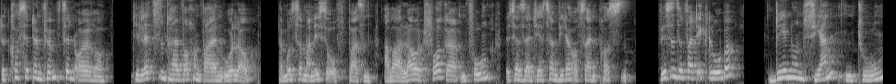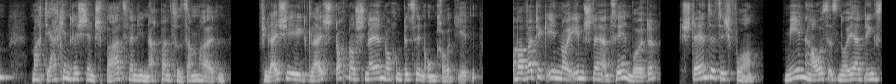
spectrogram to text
Das kostet dann 15 Euro. Die letzten drei Wochen war er in Urlaub. Da musste man nicht so aufpassen. Aber laut Vorgartenfunk ist er seit gestern wieder auf seinen Posten. Wissen Sie, was ich glaube? Denunziantentum macht ja keinen richtigen Spaß, wenn die Nachbarn zusammenhalten. Vielleicht gehe ich gleich doch noch schnell noch ein bisschen Unkraut jäten. Aber was ich Ihnen noch eben schnell erzählen wollte, stellen Sie sich vor, Mehnhaus ist neuerdings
